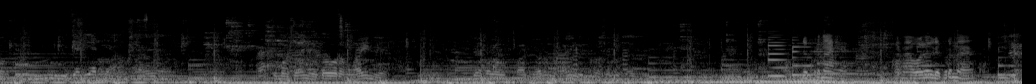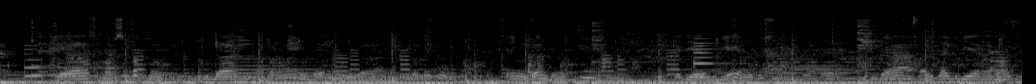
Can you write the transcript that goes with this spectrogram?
waktu dulu. Kejadiannya. saya. Cuma saya nggak tahu orang lain ya. Saya kalau pacaran main nggak lagi udah pernah ya? Karena awalnya udah pernah? Iya. Ya sempat sempat tuh. Udah apa namanya udah itu udah udahnya tuh sering udah tuh ya dia dia yang saya udah balik lagi dia yang ngajak lagi.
